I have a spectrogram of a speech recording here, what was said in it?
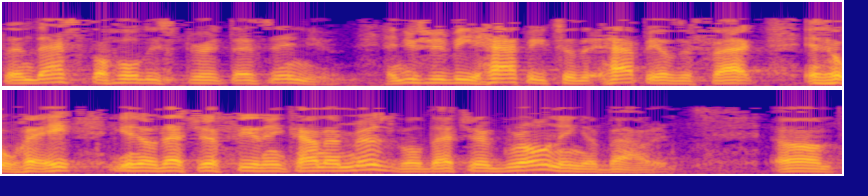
then that's the Holy Spirit that's in you. And you should be happy to the, happy of the fact, in a way, you know, that you're feeling kind of miserable, that you're groaning about it. Um,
